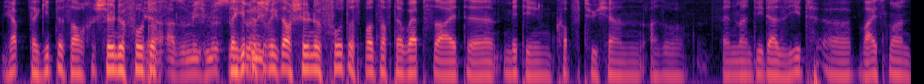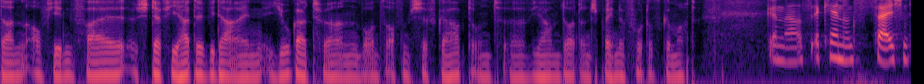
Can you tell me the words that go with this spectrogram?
Ja, da gibt es auch schöne Fotos. Ja, also mich müsstest da gibt du es übrigens auch schöne Fotos bei uns auf der Webseite mit den Kopftüchern. Also wenn man die da sieht, äh, weiß man dann auf jeden Fall, Steffi hatte wieder einen Yoga-Turn bei uns auf dem Schiff gehabt und äh, wir haben dort entsprechende Fotos gemacht. Genau, das Erkennungszeichen.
